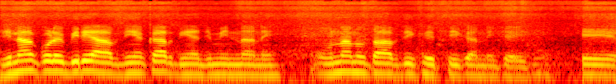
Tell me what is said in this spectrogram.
ਜਿਨ੍ਹਾਂ ਕੋਲੇ ਵੀਰੇ ਆਪਦੀਆਂ ਘਰ ਦੀਆਂ ਜ਼ਮੀਨਾਂ ਨੇ, ਉਹਨਾਂ ਨੂੰ ਤਾਂ ਆਪਦੀ ਖੇਤੀ ਕਰਨੀ ਚਾਹੀਦੀ ਹੈ। ਤੇ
